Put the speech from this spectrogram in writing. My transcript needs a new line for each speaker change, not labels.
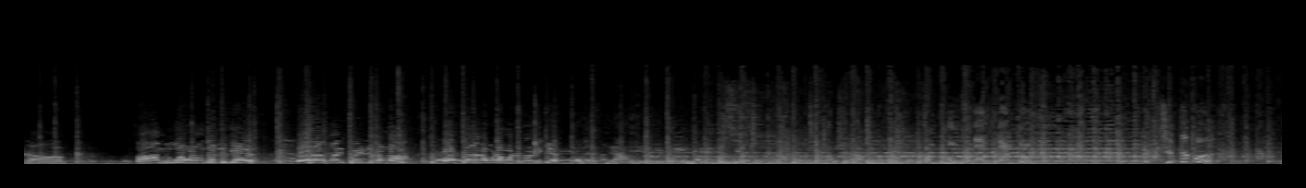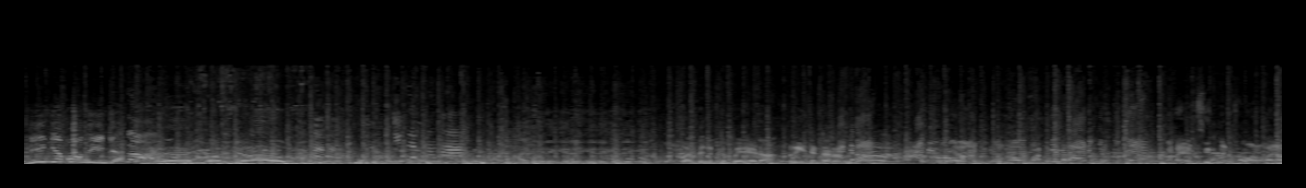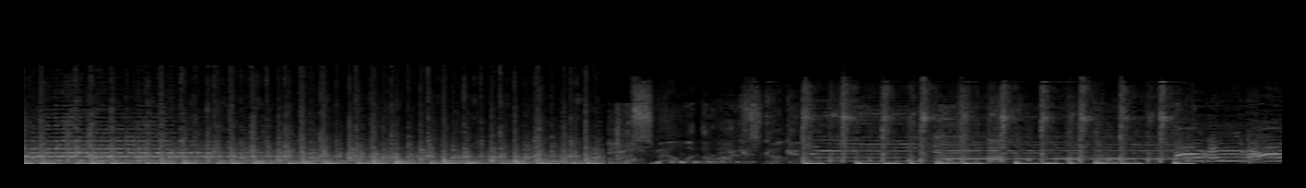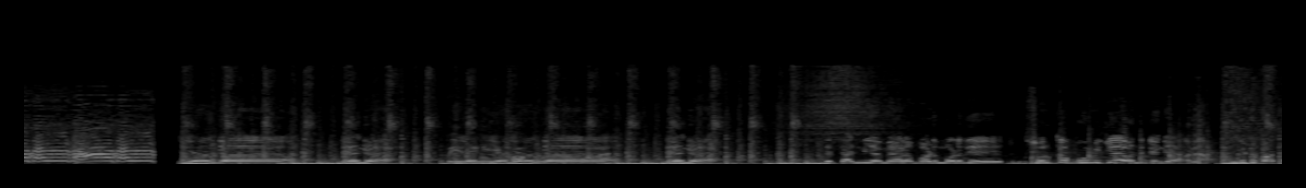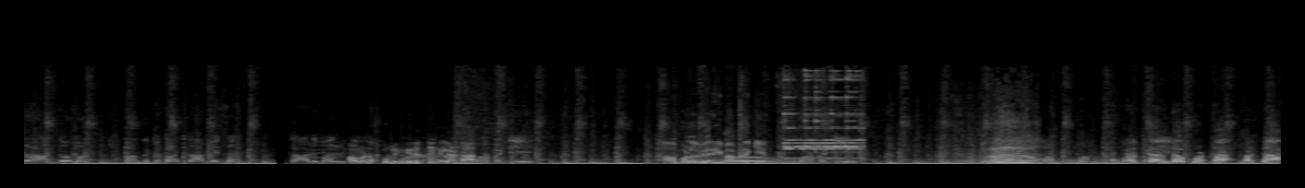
சாமி ஊர்வலம் வந்துட்டு இருக்கு வேற மாதிரி போயிட்டு இருக்கா பஸ் நாங்க விட மாட்டோம் அன்னைக்கு
சித்தப்பு நீங்க எப்போ வந்தீங்க
வந்துகிட்டு பெரிய இடம் ரீசெண்டா இருந்தது
rock is cooking.
ஏங்க ஏங்க. ஏங்க ஏங்க. இந்த தண்ணிய மேல படும் பொழுது சொர்க்க பூமிக்கே வந்துட்டேங்க. இங்கிட்டு பார்த்தா அந்த அங்கிட்டு பார்த்தா அமேசான் காடு மாதிரி இருக்கு.
அவனை சொல்லி நிறுத்துங்களேன்டா.
அவ்வளவு வெறி மாப்பிளைக்கு.
புரட்டா இருந்தா புரட்டா கரெக்டா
